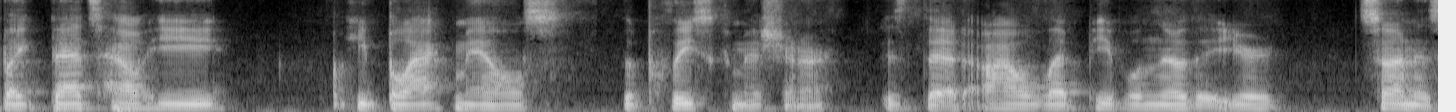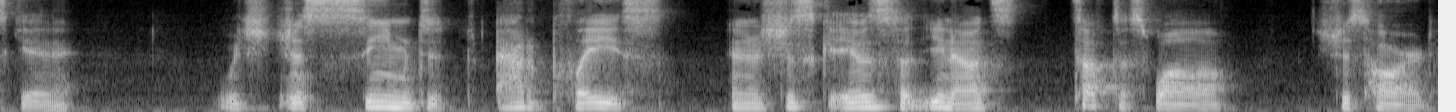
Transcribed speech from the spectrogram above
like, that's how he he blackmails the police commissioner is that I'll let people know that your son is gay, which just seemed out of place. And it's just it was you know it's tough to swallow. It's just hard.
